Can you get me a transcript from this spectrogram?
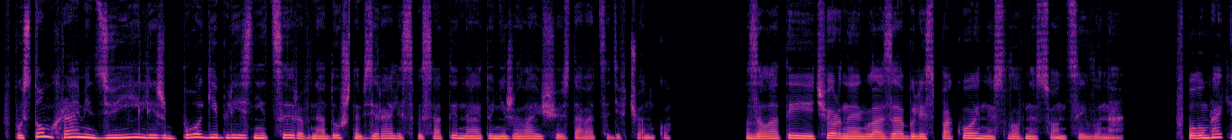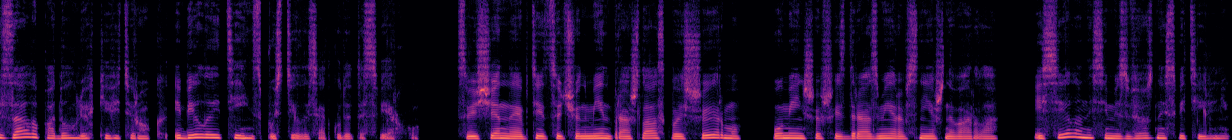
В пустом храме Дзюи лишь боги-близнецы равнодушно взирали с высоты на эту нежелающую сдаваться девчонку. Золотые и черные глаза были спокойны, словно солнце и луна. В полумраке зала подул легкий ветерок, и белая тень спустилась откуда-то сверху. Священная птица Чунмин прошла сквозь ширму, уменьшившись до размеров снежного орла, и села на семизвездный светильник.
